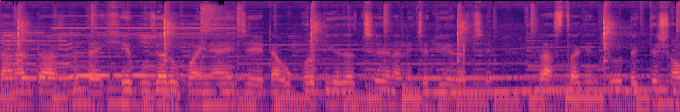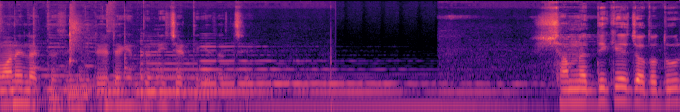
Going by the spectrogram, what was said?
টানেলটা আসলে দেখে বোঝার উপায় নেই যে এটা উপরের দিকে যাচ্ছে না নিচের দিকে যাচ্ছে। রাস্তা কিন্তু দেখতে সমানই লাগতেছে, কিন্তু এটা কিন্তু নিচের দিকে যাচ্ছে। সামনের দিকে যত দূর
